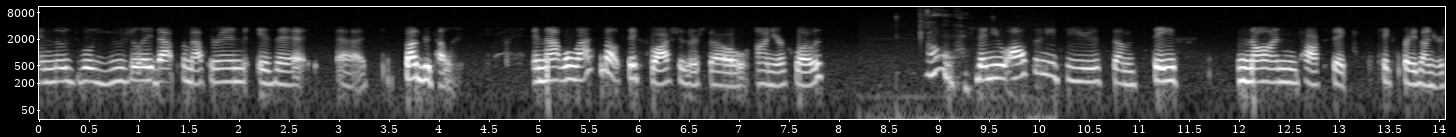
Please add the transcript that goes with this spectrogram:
and those will usually that permethrin is a, a bug repellent, and that will last about six washes or so on your clothes. Oh, Then you also need to use some safe, non-toxic tick sprays on your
